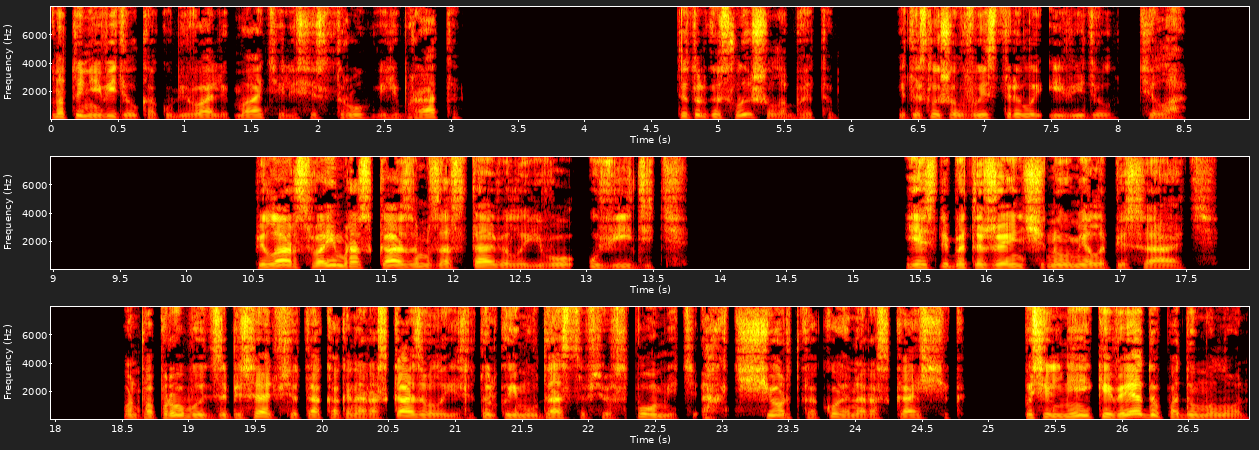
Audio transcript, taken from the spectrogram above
Но ты не видел, как убивали мать или сестру или брата. Ты только слышал об этом, и ты слышал выстрелы и видел тела. Пилар своим рассказом заставила его увидеть. Если бы эта женщина умела писать, он попробует записать все так, как она рассказывала, если только ему удастся все вспомнить. Ах, черт, какой она рассказчик! Посильнее Кеведу, — подумал он.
